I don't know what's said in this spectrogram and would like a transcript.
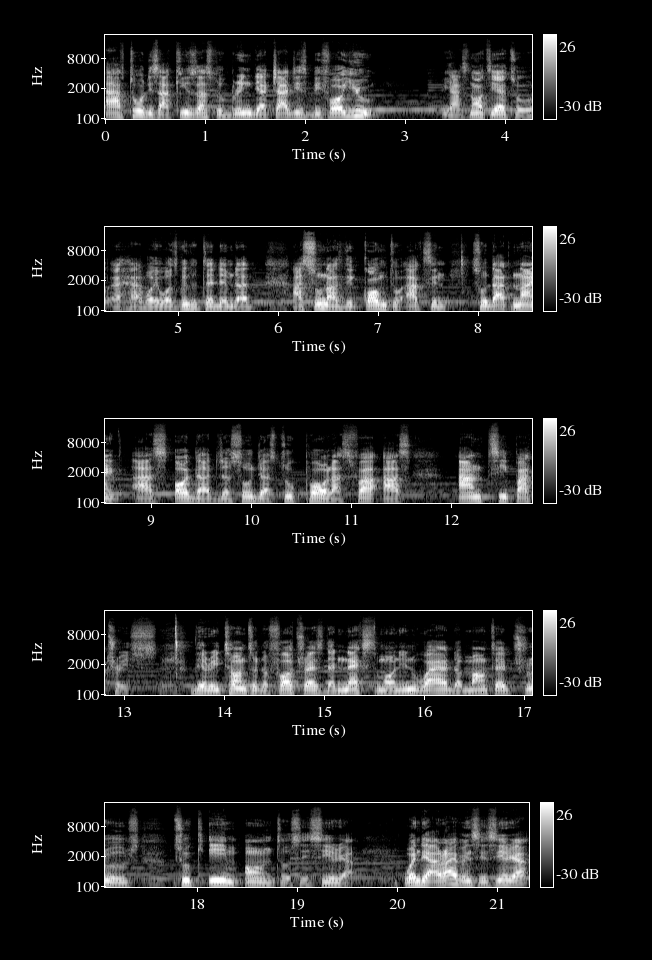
I have told his accusers to bring their charges before you. He has not yet to, uh, but he was going to tell them that as soon as they come to ask him. So that night, as ordered, the soldiers took Paul as far as Antipatris. They returned to the fortress the next morning while the mounted troops took him on to Caesarea. When they arrived in Caesarea,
